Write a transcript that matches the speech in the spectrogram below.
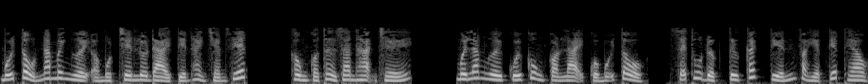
Mỗi tổ 50 người ở một trên lôi đài tiến hành chém giết, không có thời gian hạn chế. 15 người cuối cùng còn lại của mỗi tổ sẽ thu được tư cách tiến vào hiệp tiếp theo.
